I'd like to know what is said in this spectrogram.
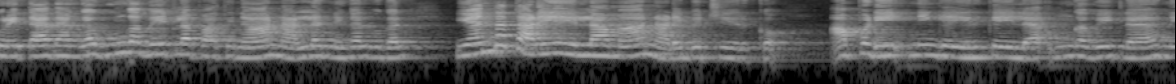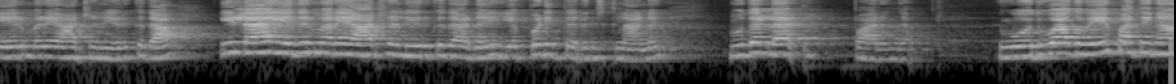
குறைத்தாதாங்க உங்கள் வீட்டில் பார்த்தீங்கன்னா நல்ல நிகழ்வுகள் எந்த தடையும் இல்லாமல் நடைபெற்று இருக்கும் அப்படி நீங்கள் இருக்கையில் உங்கள் வீட்டில் நேர்மறை ஆற்றல் இருக்குதா? இல்லை எதிர்மறை ஆற்றல் இருக்குதான்னு எப்படி தெரிஞ்சுக்கலான்னு முதல்ல பாருங்கள் பொதுவாகவே பார்த்தீங்கன்னா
